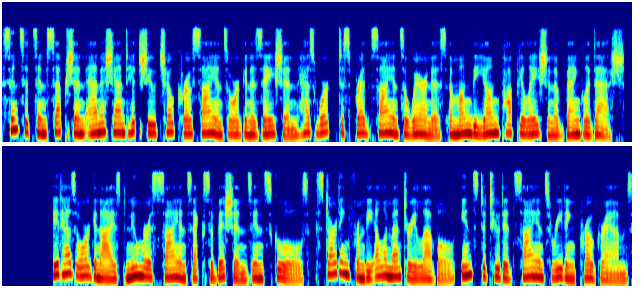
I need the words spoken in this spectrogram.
Since its inception Anushandhitshu Chokro Science Organization has worked to spread science awareness among the young population of Bangladesh. It has organized numerous science exhibitions in schools, starting from the elementary level, instituted science reading programs,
